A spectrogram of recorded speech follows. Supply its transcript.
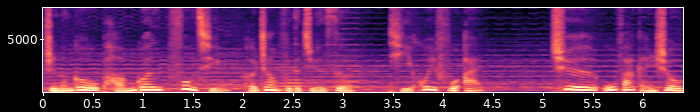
只能够旁观父亲和丈夫的角色，体会父爱，却无法感受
